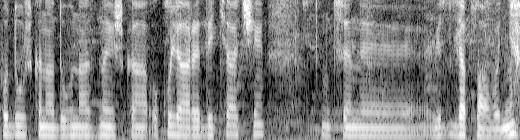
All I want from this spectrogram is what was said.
Подушка надувна знижка, окуляри дитячі. Ну, це не для плавання.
